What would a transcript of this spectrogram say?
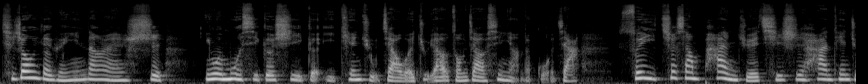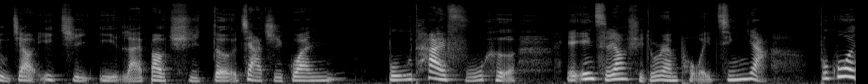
其中一个原因当然是。因为墨西哥是一个以天主教为主要宗教信仰的国家，所以这项判决其实和天主教一直以来保持的价值观不太符合，也因此让许多人颇为惊讶。不过，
